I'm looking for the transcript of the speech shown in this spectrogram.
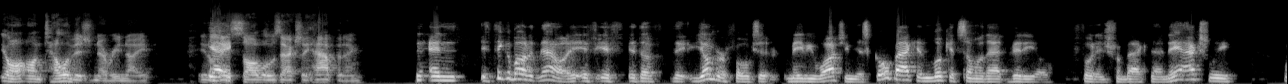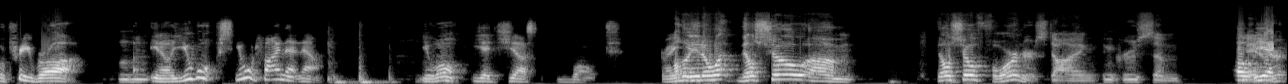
you know, on television every night. You know, Yeah, they saw what was actually happening. And think about it now. If, if, the, the younger folks that may be watching this, go back and look at some of that video footage from back then. They actually were pretty raw. Mhm. You know, you won't you won't find that now. You won't. You just won't. Right? Although you know what, they'll show um, they'll show foreigners dying in gruesome oh yeah,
